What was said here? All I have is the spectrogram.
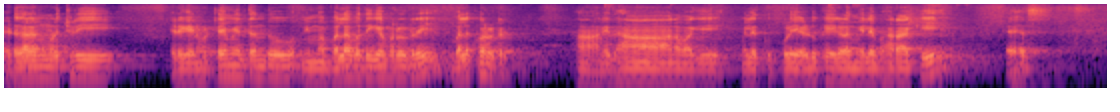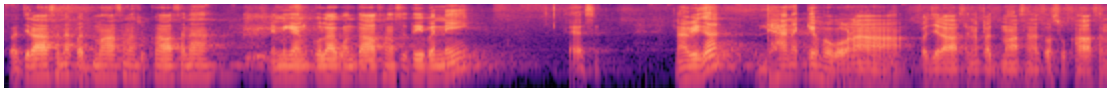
ಎಡಗಾಲನ್ನು ಮುಡಚುರಿ ಎಡಗೈನ ಹೊಟ್ಟೆ ಮೇಲೆ ತಂದು ನಿಮ್ಮ ಬಲ ಬದಿಗೆ ಹೊರಳ್ರಿ, ಬಲಕ್ಕೆ ಹೊರಳ್ರಿ. ಹಾಂ, ನಿಧಾನವಾಗಿ ಮೇಲೆ ಕೂತ್ಕೊಳ್ಳಿ, ಎರಡು ಕೈಗಳ ಮೇಲೆ ಭಾರ ಹಾಕಿ, ಎಸ್. ವಜ್ರಾಸನ, ಪದ್ಮಾಸನ, ಸುಖಾಸನ, ನಿಮಗೆ ಅನುಕೂಲ ಆಗುವಂಥ ಆಸನ ಸ್ಥಿತಿ ಬನ್ನಿ. ಎಸ್. ನಾವೀಗ ಧ್ಯಾನಕ್ಕೆ ಹೋಗೋಣ. ವಜ್ರಾಸನ, ಪದ್ಮಾಸನ ಅಥವಾ ಸುಖಾಸನ.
